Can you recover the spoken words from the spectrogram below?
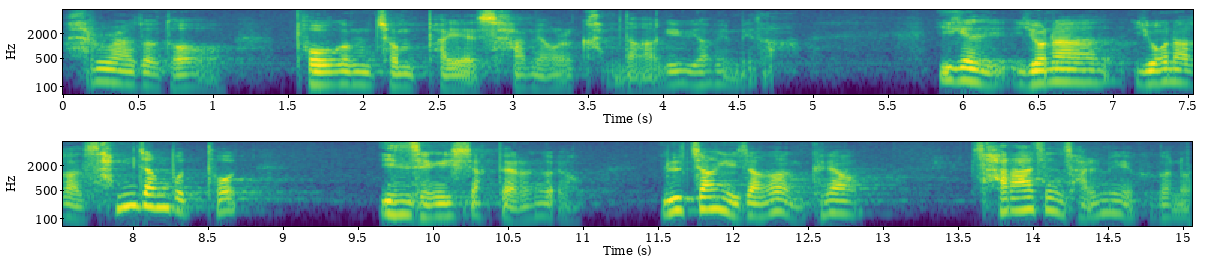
하루라도 더 복음 전파의 사명을 감당하기 위함입니다. 이게 요나 요나가 3장부터 인생이 시작되는 거예요. 1장, 2장은 그냥 사라진 삶이에요. 그거는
